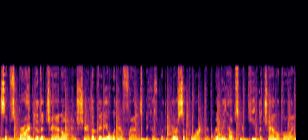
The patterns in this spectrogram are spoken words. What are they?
subscribe to the channel, and share the video with your friends because with your support, it really helps me keep the channel going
